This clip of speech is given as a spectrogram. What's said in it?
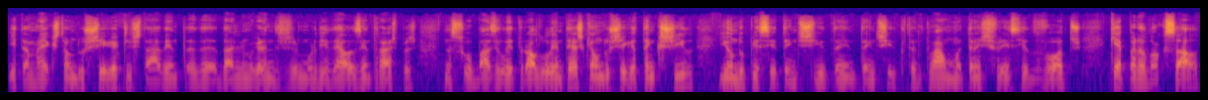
e também a questão do Chega, que lhe está a, dar-lhe grandes mordidelas, entre aspas, na sua base eleitoral do Alentejo, que é onde o Chega tem crescido e onde o PC tem descido. Tem, tem descido. Portanto, há uma transferência de votos que é paradoxal,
